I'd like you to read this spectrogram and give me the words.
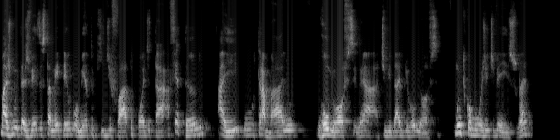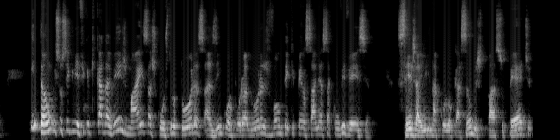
mas muitas vezes também tem um momento que de fato pode estar afetando aí o trabalho, o home office, né, a atividade de home office. Muito comum a gente ver isso, né? Então, isso significa que cada vez mais as construtoras, as incorporadoras vão ter que pensar nessa convivência, seja ali na colocação do espaço PET,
